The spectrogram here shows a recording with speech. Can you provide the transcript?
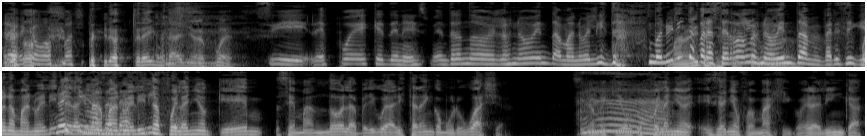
Pero- como pero 30 años después. Sí, después, ¿qué tenés? Entrando en los 90, Manuelita. Manuelita, Manuelita para cerrar los espectacular. 90 me parece que... Bueno, Manuelita, no el año atrás, Manuelita fue el año que se mandó la película de Aristarain como uruguaya. Si no me Ah. equivoco. Fue el año, ese año fue mágico. Era el Inca,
